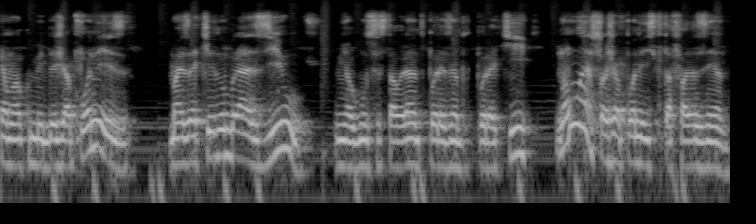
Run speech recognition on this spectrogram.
é uma comida japonesa. Mas aqui no Brasil, em alguns restaurantes, por exemplo, por aqui, não é só japonês que tá fazendo.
